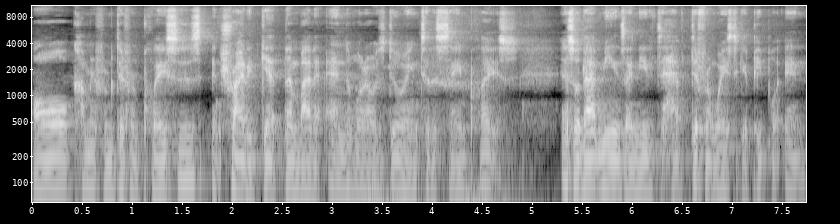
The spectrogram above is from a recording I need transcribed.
all coming from different places and try to get them by the end of what I was doing to the same place. And so that means I needed to have different ways to get people in,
